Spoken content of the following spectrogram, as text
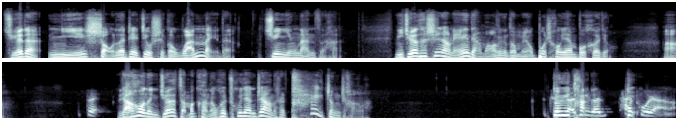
觉得你守的这就是个完美的军营男子汉。你觉得他身上连一点毛病都没有，不抽烟不喝酒，啊，对。然后呢，你觉得怎么可能会出现这样的事？太正常了。对于他，这个太突然了。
